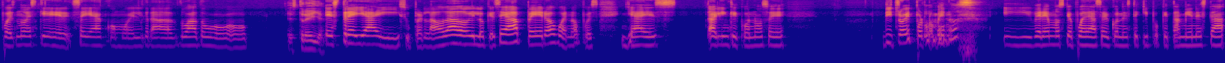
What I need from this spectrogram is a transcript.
pues no es que sea como el graduado estrella. Estrella y super laudado y lo que sea, pero bueno, pues ya es alguien que conoce Detroit por lo menos y veremos qué puede hacer con este equipo que también está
